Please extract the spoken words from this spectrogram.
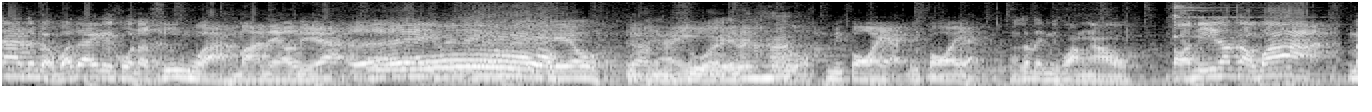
น่าจะแบบว่าได้กันคนละครึ่งว่ะมาแนวเนี้ยเอ้ยไม่เร็วไม่เร็วอย่างสวยนะครับมีฟอยล์อะมีฟอยล์อะมันก็เลยมีความเงา ตอนนี้เท่ากับว่าใน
